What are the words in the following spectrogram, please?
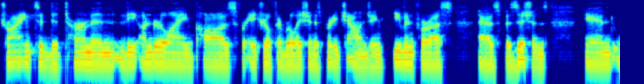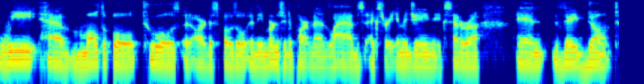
Trying to determine the underlying cause for atrial fibrillation is pretty challenging, even for us as physicians. And we have multiple tools at our disposal in the emergency department, labs, x ray imaging, et cetera, and they don't.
